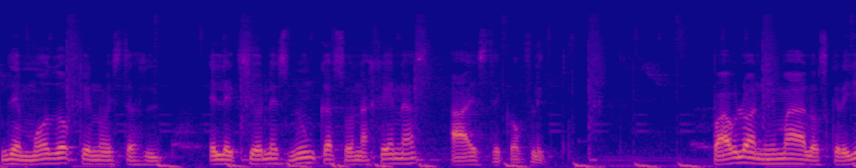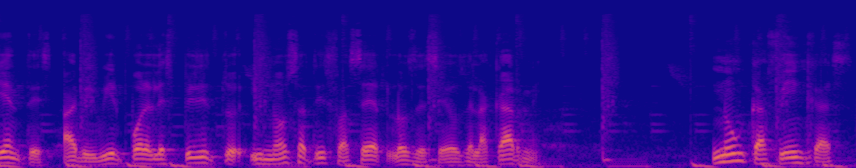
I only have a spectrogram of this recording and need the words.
de modo que nuestras elecciones nunca son ajenas a este conflicto. Pablo anima a los creyentes a vivir por el Espíritu y no satisfacer los deseos de la carne. Nunca finjas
